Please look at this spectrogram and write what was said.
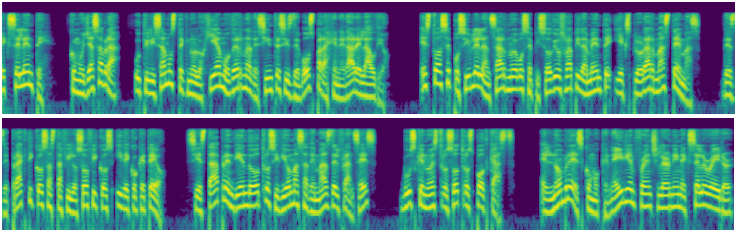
Excelente. Como ya sabrá, utilizamos tecnología moderna de síntesis de voz para generar el audio. Esto hace posible lanzar nuevos episodios rápidamente y explorar más temas, desde prácticos hasta filosóficos y de coqueteo. Si está aprendiendo otros idiomas además del francés, busque nuestros otros podcasts. El nombre es como Canadian French Learning Accelerator,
